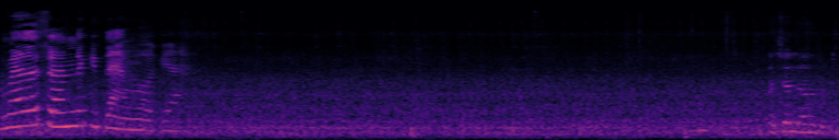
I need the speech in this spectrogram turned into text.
मेरे सोने की टाइम हो गया अच्छा लो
